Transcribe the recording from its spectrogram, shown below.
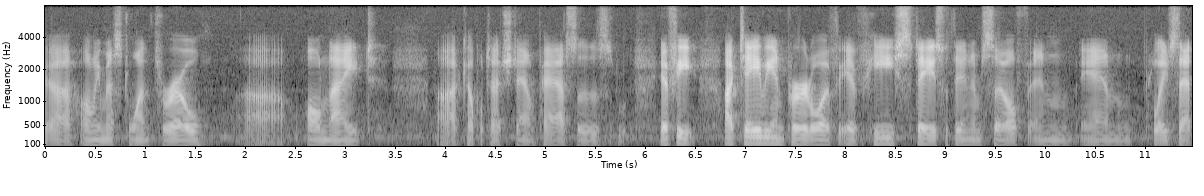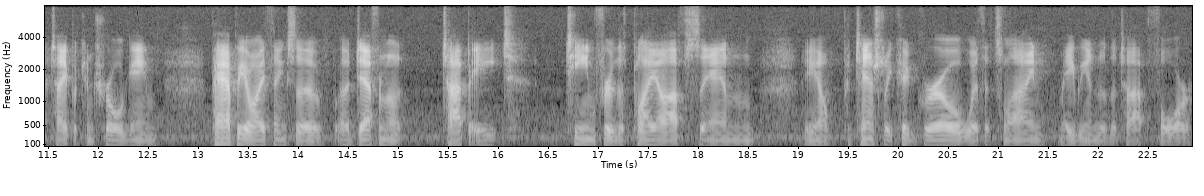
uh, only missed one throw uh, all night. a couple touchdown passes. If he Octavian Pirtle, if if he stays within himself and and plays that type of control game, Papio I think's a, a definite top eight team for the playoffs and you know potentially could grow with its line maybe into the top four.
